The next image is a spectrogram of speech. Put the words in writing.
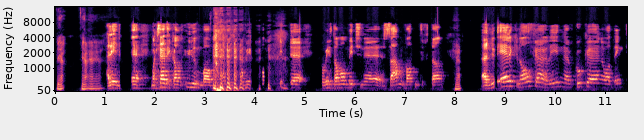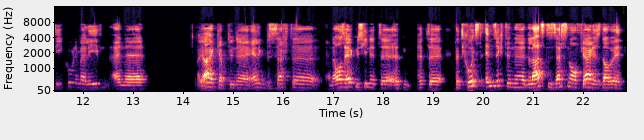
Ja, ja, ja. Alleen, eh, maar ik zei, ik kan uren babbelen. dus ik probeer, ik, eh, probeer het allemaal een beetje eh, samenvattend te vertellen. Ja. En nu eigenlijk een half jaar geleden heb ik ook uh, nog wat dingen tegengekomen in mijn leven. En uh, ja, ik heb toen uh, eigenlijk beseft, en dat was eigenlijk misschien het, het, het, het grootste inzicht in de laatste 6,5 jaar, is dat we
